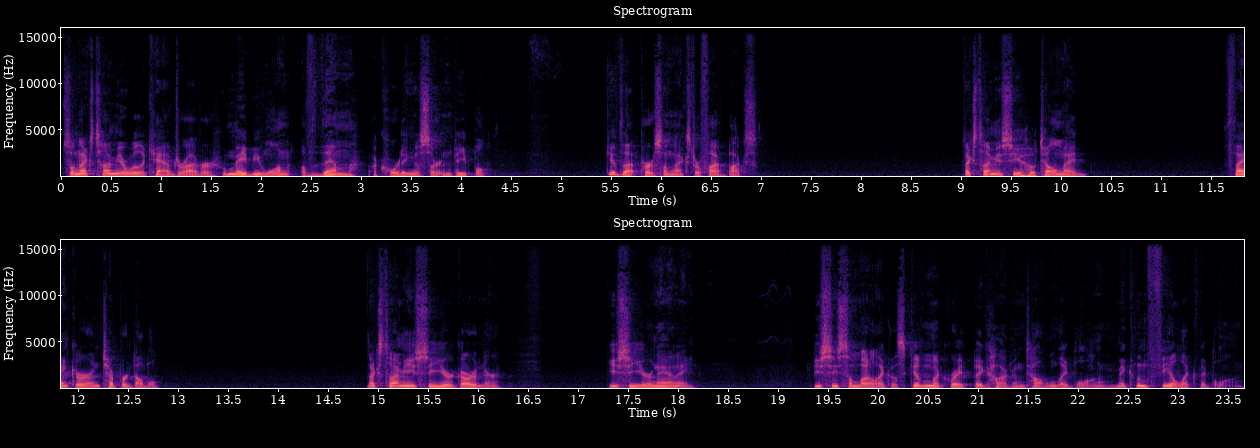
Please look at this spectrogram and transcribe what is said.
So, next time you're with a cab driver who may be one of them, according to certain people, give that person an extra five bucks. Next time you see a hotel maid, thank her and tip her double. Next time you see your gardener, you see your nanny, you see somebody like this, give them a great big hug and tell them they belong. Make them feel like they belong.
